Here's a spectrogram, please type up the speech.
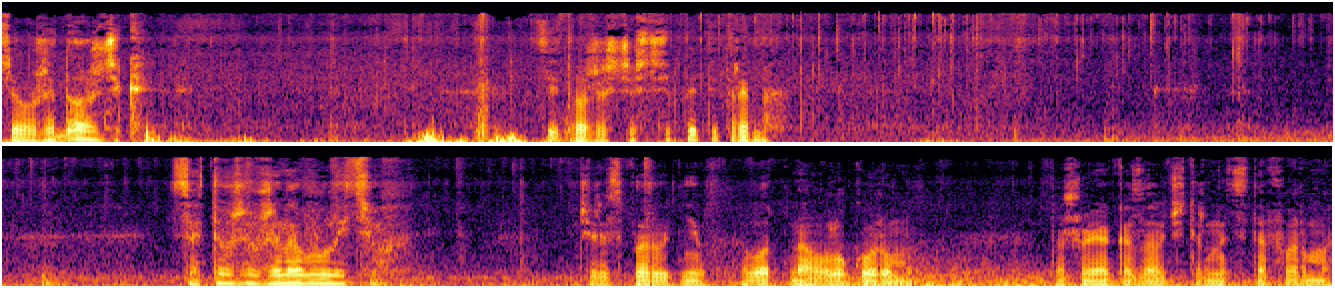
Все, вже дождик. Ці теж ще щепити треба. Це теж вже на вулицю. Через пару днів. От на голокорому. То, що я казав, 14 форма.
